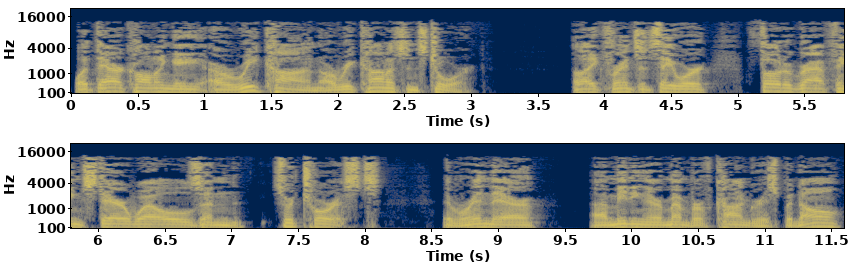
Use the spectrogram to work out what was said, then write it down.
what they're calling a, a recon or reconnaissance tour. Like, for instance, they were photographing stairwells and for tourists that were in there uh, meeting their member of Congress. But no,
